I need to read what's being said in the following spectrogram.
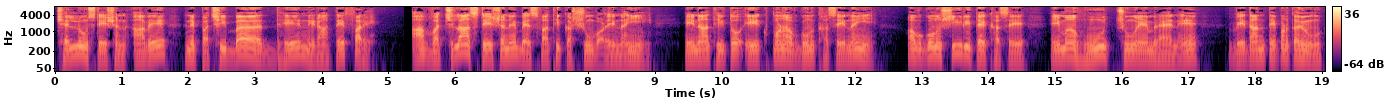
છેલ્લું સ્ટેશન આવે ને પછી બધે નિરાંતે ફરે. આ વચલા સ્ટેશને બેસવાથી કશું વળે નહીં. એનાથી તો એક પણ અવગુણ ખસે નહીં. અવગુણ શી રીતે ખસે? એમાં હું જ છું એમ રહેને વેદાંતે પણ કહ્યું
